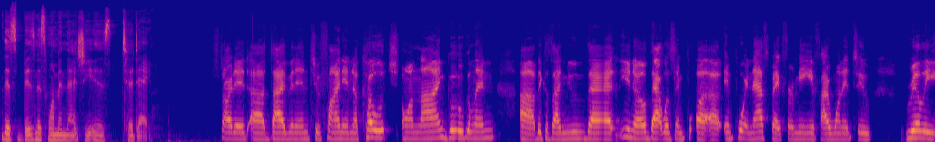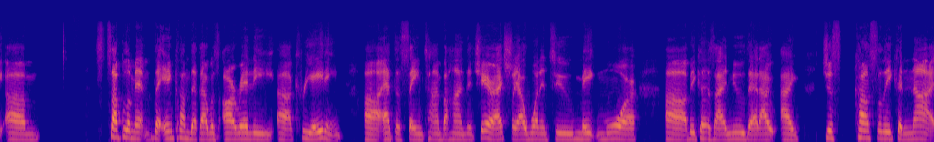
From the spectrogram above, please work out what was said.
this businesswoman that she is today. Started uh, diving into finding a coach online, Googling, uh, because I knew that, you know, that was an imp- uh, uh, important aspect for me if I wanted to really um, supplement the income that I was already uh, creating uh, at the same time behind the chair. Actually, I wanted to make more because I knew that I, I just constantly could not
